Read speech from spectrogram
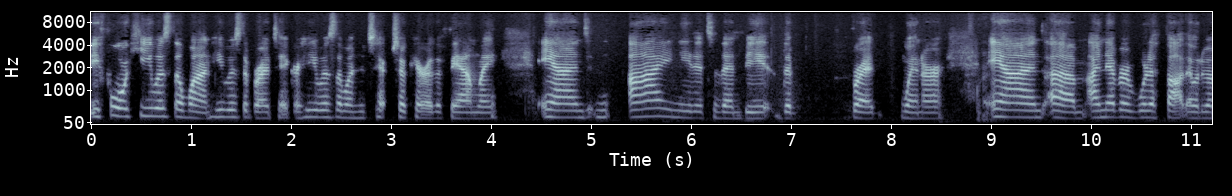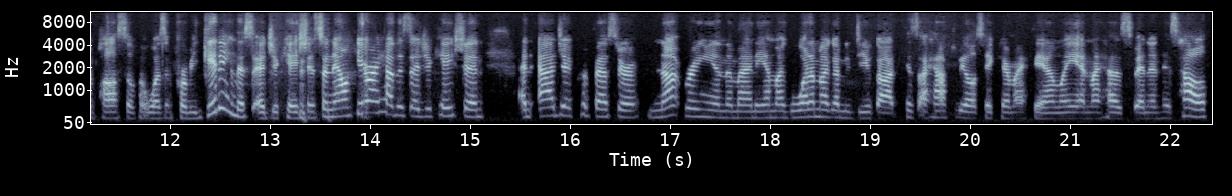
before he was the one, he was the bread taker, he was the one who t- took care of the family. And I needed to then be the bread winner. And um, I never would have thought that would have been possible if it wasn't for me getting this education. so now here I have this education, an adjunct professor not bringing in the money. I'm like, what am I going to do, God? Because I have to be able to take care of my family and my husband and his health.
